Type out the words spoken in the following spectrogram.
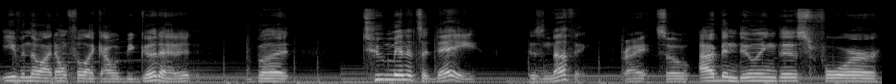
even though I don't feel like I would be good at it. But two minutes a day is nothing, right? So I've been doing this for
